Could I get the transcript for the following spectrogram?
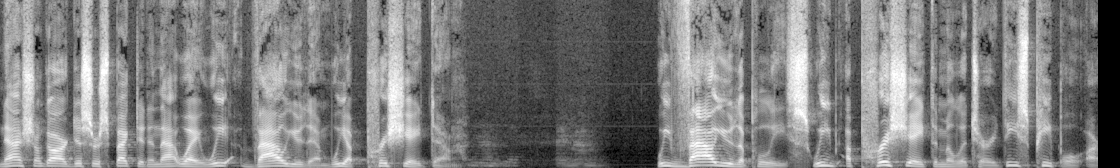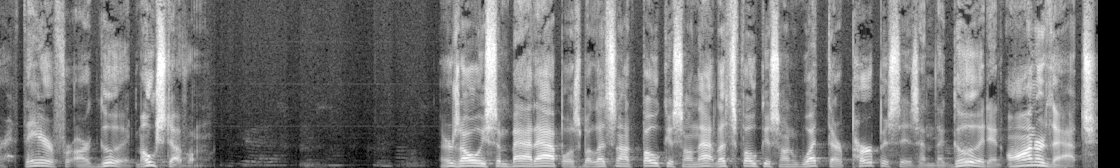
National Guard disrespected in that way. We value them, we appreciate them. We value the police. We appreciate the military. These people are there for our good, most of them. There's always some bad apples, but let's not focus on that. Let's focus on what their purpose is and the good and honor that.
